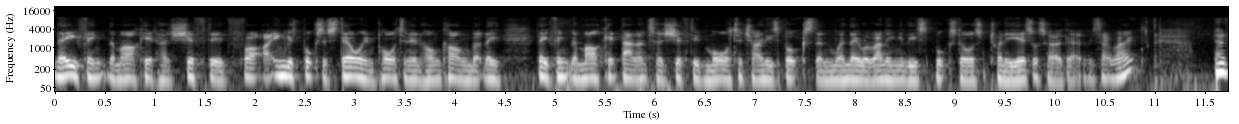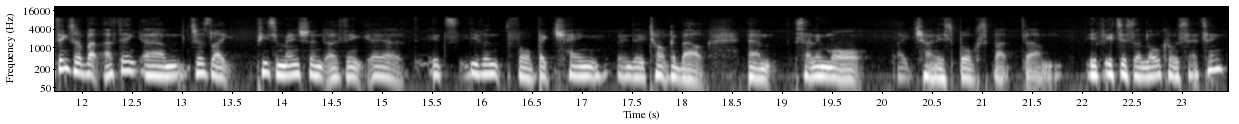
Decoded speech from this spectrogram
they think the market has shifted. For, uh, English books are still important in Hong Kong, but they they think the market balance has shifted more to Chinese books than when they were running these bookstores 20 years or so ago. Is that right? I think so, but I think um, just like Peter mentioned, I think uh, it's even for big chain when they talk about um, selling more like Chinese books, but um, if it is a local setting,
